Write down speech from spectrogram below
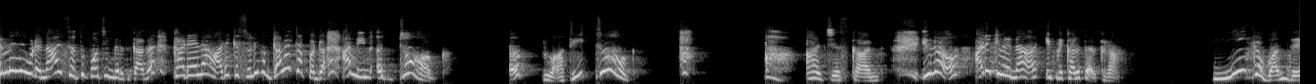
எம்எல்ஏவோட நாய் செத்து போச்சுங்கிறதுக்காக கடையெல்லாம் அடைக்க சொல்லி கலாட்டா பண்றான். ஐ மீன் a dog. A bloody dog. I just can't. You know அடிக்கலைன்னா இப்படி கழுத்த இருக்கிறான் நீங்க வந்து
